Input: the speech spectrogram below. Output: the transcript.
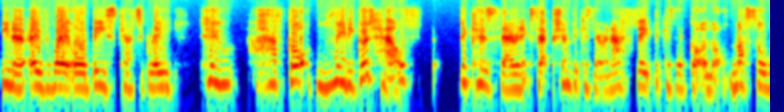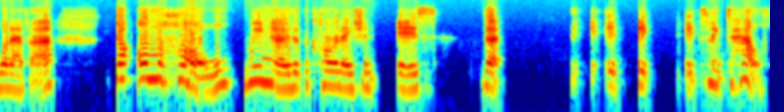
you know, overweight or obese category who have got really good health because they're an exception, because they're an athlete, because they've got a lot of muscle, whatever. But on the whole, we know that the correlation is that it, it, it it's linked to health.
